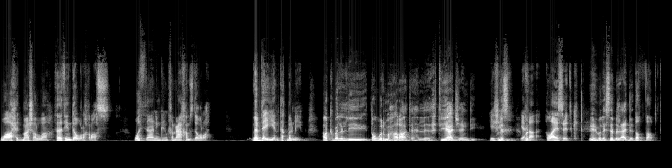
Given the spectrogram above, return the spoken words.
واحد ما شاء الله 30 دورة خلاص والثاني يمكن معاه خمس دورات. مبدئيا تقبل مين؟ أقبل اللي يطور مهاراته الاحتياج عندي. يا وليس يا أخي الله يسعدك. إيه وليس بالعدد. بالضبط.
